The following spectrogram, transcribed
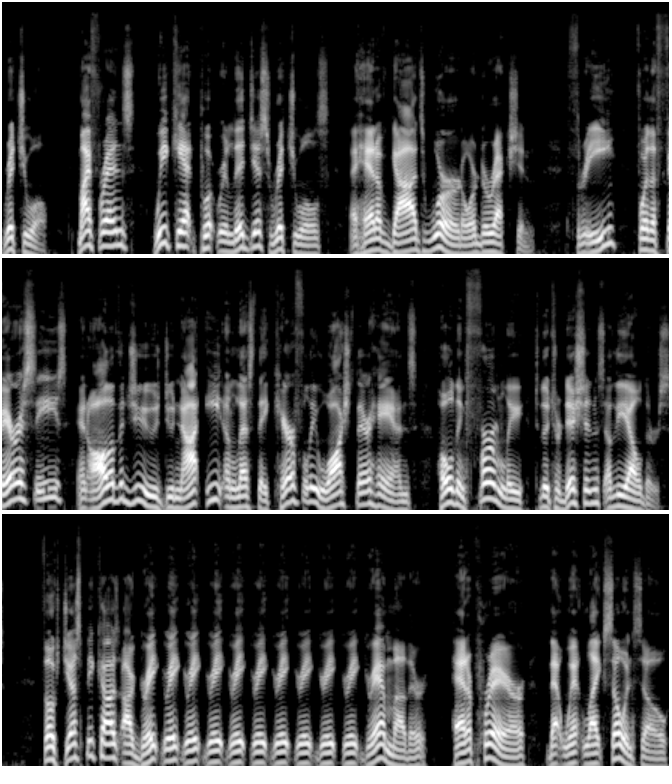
ritual. My friends, we can't put religious rituals ahead of God's word or direction. Three, for the Pharisees and all of the Jews do not eat unless they carefully wash their hands, holding firmly to the traditions of the elders. Folks, just because our great, great, great, great, great, great, great, great, great, great grandmother had a prayer that went like so and so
